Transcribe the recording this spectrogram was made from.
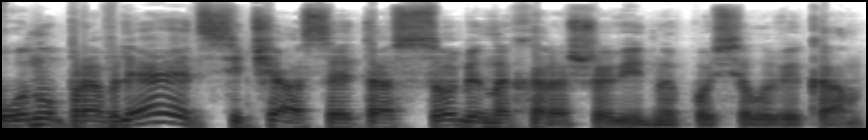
Он управляет сейчас, это особенно хорошо видно по силовикам,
